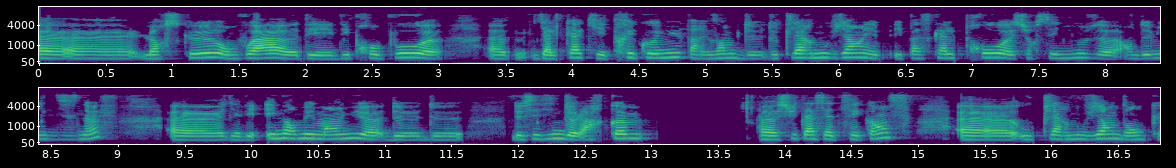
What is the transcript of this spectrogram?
Euh, lorsque on voit euh, des, propos, euh, il y a le cas qui est très connu, par exemple, de, Claire Nouvien et, Pascal Pro sur CNews en 2019. il y avait énormément eu de, de, de saisines de l'ARCOM suite à cette séquence où Claire Nouvien donc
